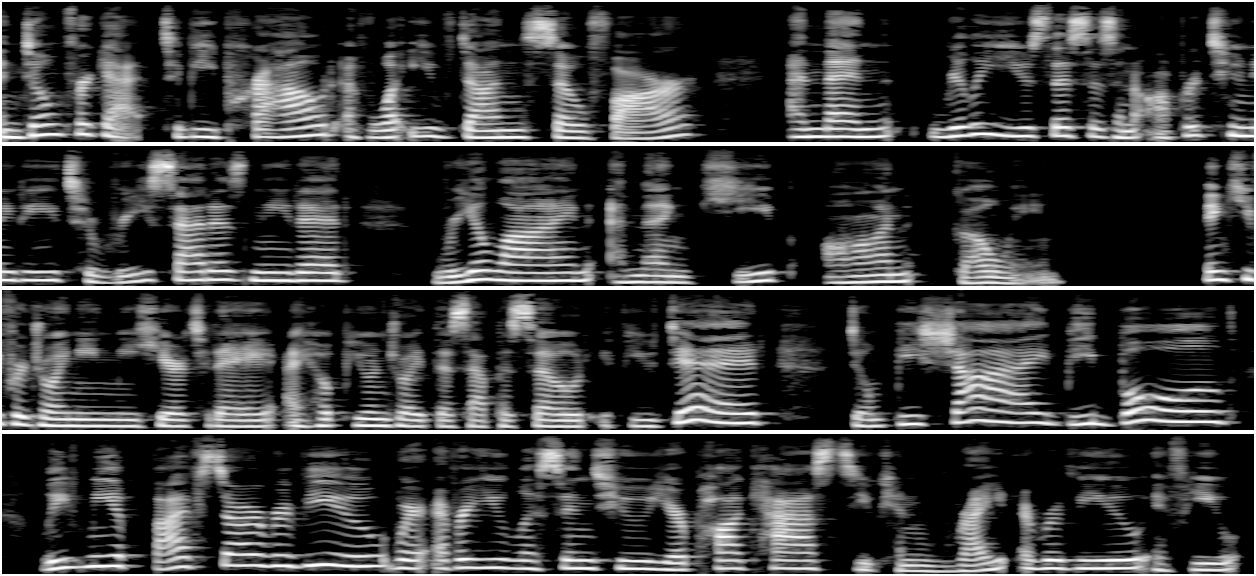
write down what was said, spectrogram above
And don't forget to be proud of what you've done so far and then really use this as an opportunity to reset as needed, realign, and then keep on going. Thank you for joining me here today. I hope you enjoyed this episode. If you did, don't be shy, be bold. Leave me a five star review wherever you listen to your podcasts. You can write a review if you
